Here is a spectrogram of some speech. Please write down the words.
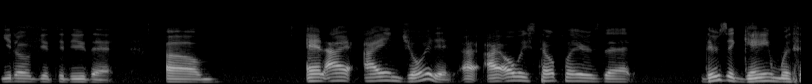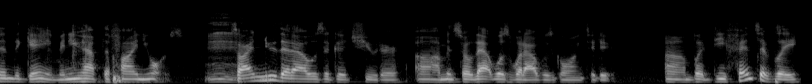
you don't get to do that. Um, and I I enjoyed it. I, I always tell players that there's a game within the game, and you have to find yours. Mm. So I knew that I was a good shooter, um, and so that was what I was going to do. Um, but defensively,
